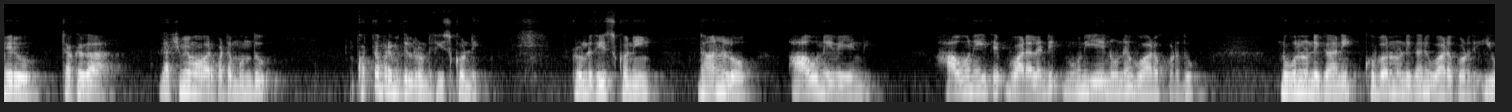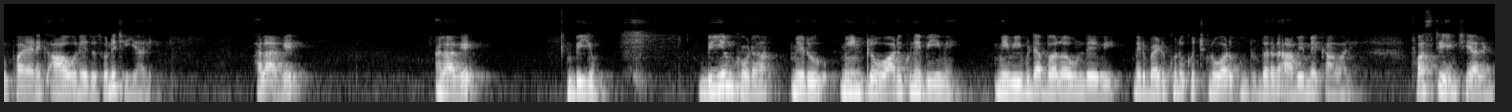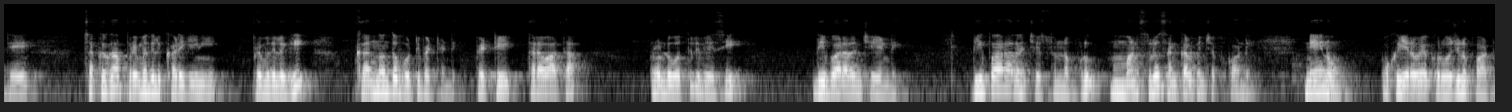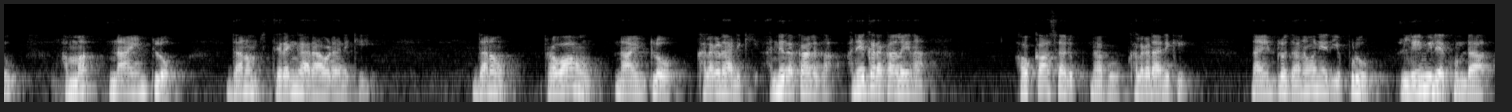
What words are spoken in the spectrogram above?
మీరు చక్కగా లక్ష్మీ అమ్మవారి పట్టం ముందు కొత్త ప్రమితులు రెండు తీసుకోండి. రెండు తీసుకొని దానిలో ఆవు నెయ్యి వేయండి. ఆవు నెయ్యి అయితే వాడాలండి. నూనె ఏ నూనె వాడకూడదు. నువ్వుల నూనె కానీ కొబ్బరి నూనె కానీ వాడకూడదు. ఈ ఉపాయానికి ఆవు నెయ్యితోనే చేయాలి అలాగే అలాగే బియ్యం. బియ్యం కూడా మీరు మీ ఇంట్లో వాడుకునే బియ్యమే. మీ బీబీ డబ్బాలో ఉండేవి మీరు బయట కొనుక్కొచ్చుకుని వాడుకుంటుంటారు ఆ బియ్యమే కావాలి. ఫస్ట్ ఏం చేయాలంటే చక్కగా ప్రమిదలు కడిగిని ప్రమిదలకి గంధంతో బొట్టి పెట్టండి. పెట్టి తర్వాత రెండు ఒత్తులు వేసి దీపారాధన చేయండి. దీపారాధన చేస్తున్నప్పుడు మనసులో సంకల్పం చెప్పుకోండి. నేను ఒక ఇరవై ఒక్క రోజుల పాటు అమ్మ నా ఇంట్లో ధనం స్థిరంగా రావడానికి ధనం ప్రవాహం నా ఇంట్లో కలగడానికి అన్ని రకాలుగా అనేక రకాలైన అవకాశాలు నాకు కలగడానికి నా ఇంట్లో ధనం అనేది ఎప్పుడు లేమి లేకుండా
